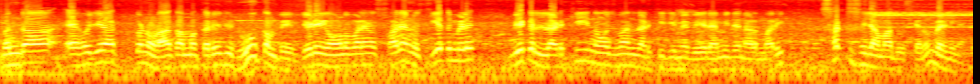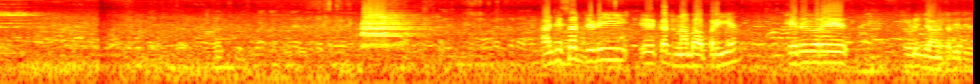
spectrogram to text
ਬੰਦਾ ਇਹੋ ਜਿਹਾ ਘਿਨਾਉਣਾ ਕੰਮ ਕਰੇ, ਉਹਦੀ ਰੂਹ ਕੰਬੇ, ਜਿਹੜੇ ਆਉਣ ਵਾਲਿਆਂ ਨੂੰ ਸਾਰਿਆਂ ਨੂੰ ਨਸੀਹਤ ਮਿਲੇ ਵੀ ਇੱਕ ਲੜਕੀ, ਨੌਜਵਾਨ ਲੜਕੀ ਜਿਵੇਂ ਬੇਰਹਿਮੀ ਦੇ ਨਾਲ ਮਾਰੀ, ਸਖਤ ਸਜ਼ਾਵਾਂ ਦੋਸ਼ੀਆਂ ਨੂੰ ਮਿਲਣੀਆਂ। ਹਾਂਜੀ ਸਰ, ਜਿਹੜੀ ਇਹ ਘਟਨਾ ਵਾਪਰੀ ਆ, ਇਹਦੇ ਬਾਰੇ ਥੋੜੀ ਜਾਣਕਾਰੀ ਦਿਓ।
